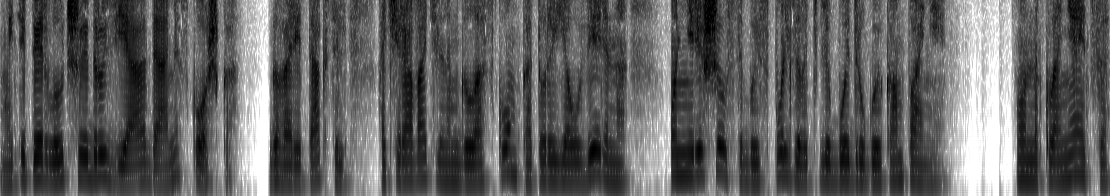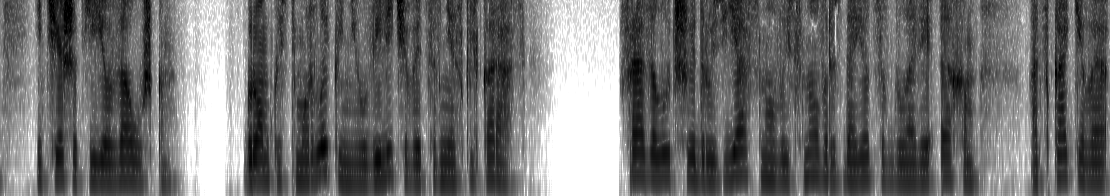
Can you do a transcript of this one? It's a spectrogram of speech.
«Мы теперь лучшие друзья, да, мисс Кошка?» — говорит Аксель очаровательным голоском, который, я уверена, он не решился бы использовать в любой другой компании. Он наклоняется и чешет ее за ушком. Громкость мурлыканья увеличивается в несколько раз. Фраза «лучшие друзья» снова и снова раздается в голове эхом, отскакивая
